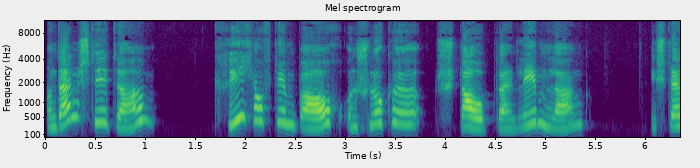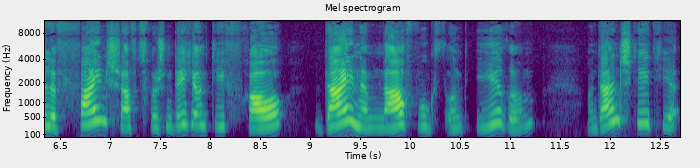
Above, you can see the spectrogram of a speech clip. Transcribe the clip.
und dann steht da, kriech auf den Bauch und schlucke Staub dein Leben lang. Ich stelle Feindschaft zwischen dich und die Frau, deinem Nachwuchs und ihrem. Und dann steht hier,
